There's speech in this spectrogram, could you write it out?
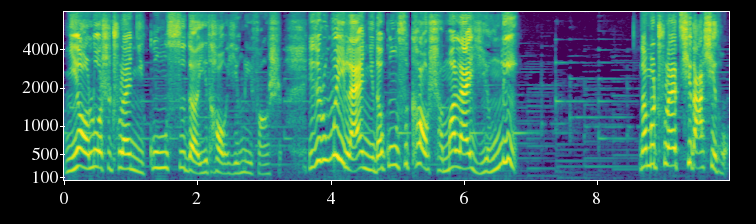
你要落实出来你公司的一套盈利方式，也就是未来你的公司靠什么来盈利。那么出来七大系统，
